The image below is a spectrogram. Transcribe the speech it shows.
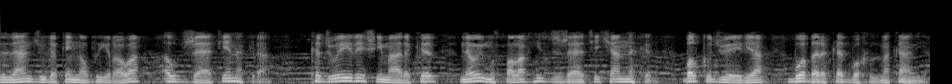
لە لایەن جولەکەی نەضیرەوە ئەو دژایەتییە نەکرا. کە جوەیرەیشی مارە کرد، نەوەی موستەڵق هیچ دژایەتییەکیان نەکرد، بەڵکو جوەیرە بووە بەرەکەت بۆ خزمەکانی.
